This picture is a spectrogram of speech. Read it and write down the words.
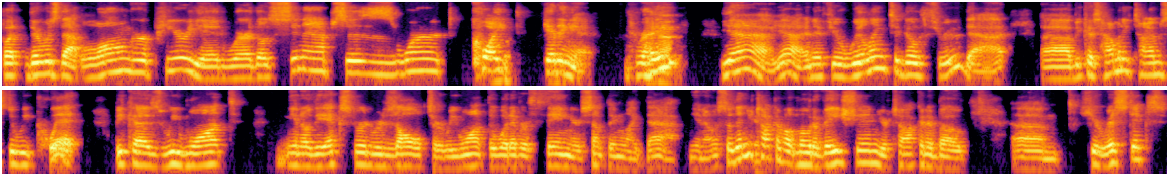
But there was that longer period where those synapses weren't quite getting it right? Yeah. Yeah, yeah. and if you're willing to go through that uh, because how many times do we quit because we want you know the extra result or we want the whatever thing or something like that you know so then you talk about motivation you're talking about um, heuristics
